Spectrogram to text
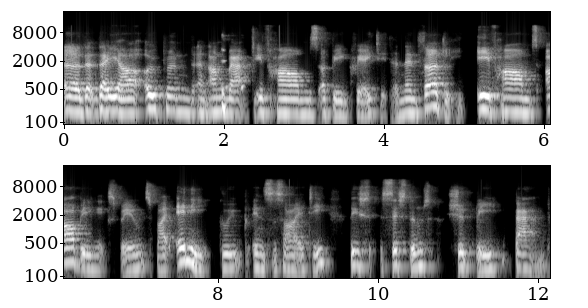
uh, that they are opened and unwrapped if harms are being created. And then thirdly, if harms are being experienced by any group in society, these systems should be banned.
